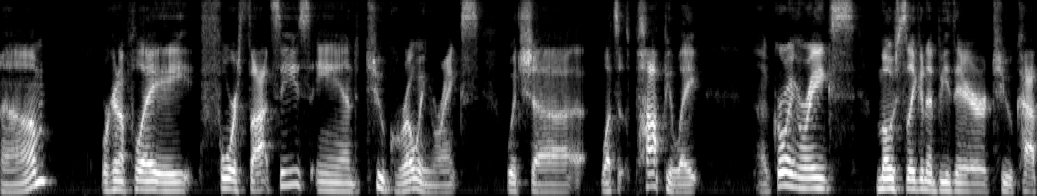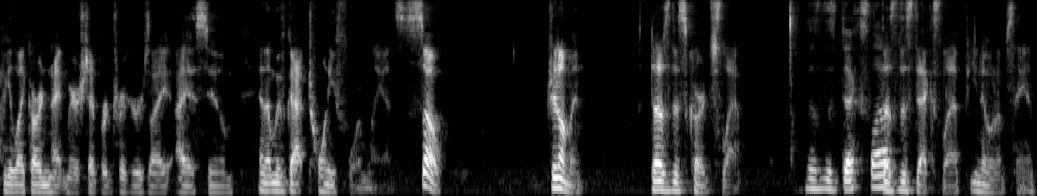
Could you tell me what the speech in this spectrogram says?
Um, we're gonna play four Thoughtseize and two Growing Ranks, which uh, lets it populate. Uh, growing ranks mostly going to be there to copy like our Nightmare Shepherd triggers, I, I assume. And then we've got 24 lands. So, gentlemen, does this card slap? Does this deck slap? Does this deck slap? You know what I'm saying.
